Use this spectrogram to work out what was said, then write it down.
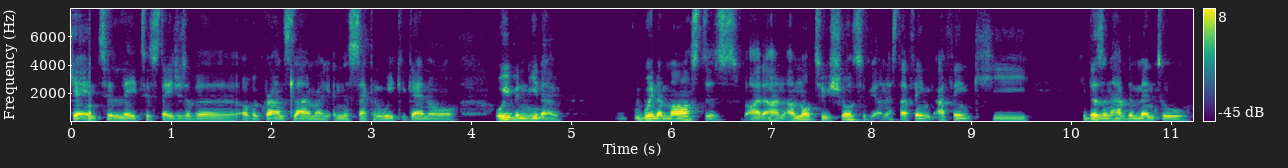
get into later stages of a of a grand slam right in the second week again or or even you know win a Masters. I, am not too sure to be honest. I think I think he he doesn't have the mental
